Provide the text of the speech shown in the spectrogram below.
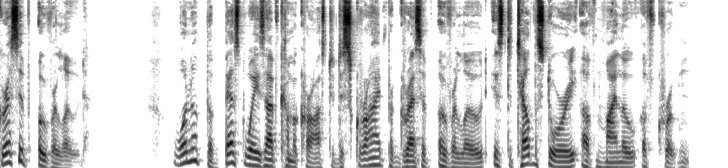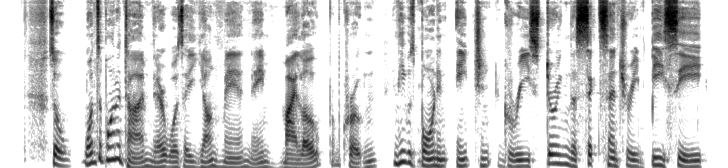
Progressive overload. One of the best ways I've come across to describe progressive overload is to tell the story of Milo of Croton. So, once upon a time, there was a young man named Milo from Croton, and he was born in ancient Greece during the 6th century BC,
